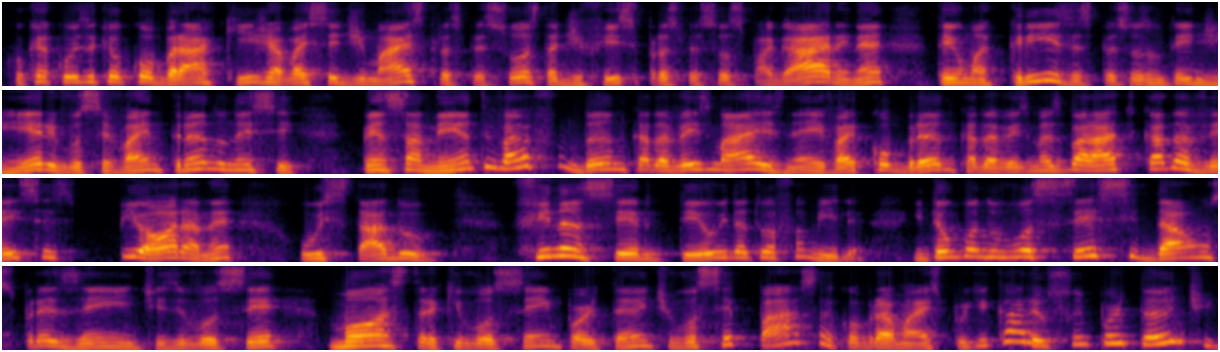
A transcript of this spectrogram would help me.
qualquer coisa que eu cobrar aqui já vai ser demais para as pessoas, tá difícil para as pessoas pagarem, né? Tem uma crise, as pessoas não têm dinheiro e você vai entrando nesse pensamento e vai afundando cada vez mais, né? E vai cobrando cada vez mais barato e cada vez você piora, né? O estado financeiro teu e da tua família. Então, quando você se dá uns presentes e você mostra que você é importante, você passa a cobrar mais, porque, cara, eu sou importante.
